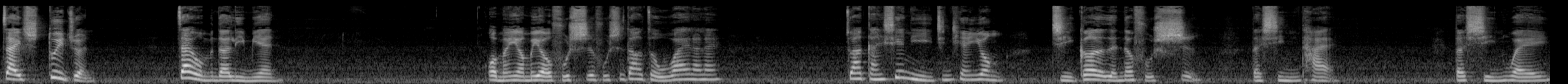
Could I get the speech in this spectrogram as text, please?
再次对准，在我们的里面，我们有没有服侍服侍到走歪了呢？抓，感谢你今天用几个人的服侍的心态、的行为，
